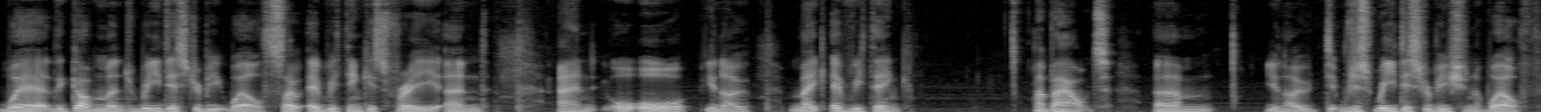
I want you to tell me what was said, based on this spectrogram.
where the government redistribute wealth so everything is free and and or, or you know make everything about um, you know just redistribution of wealth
